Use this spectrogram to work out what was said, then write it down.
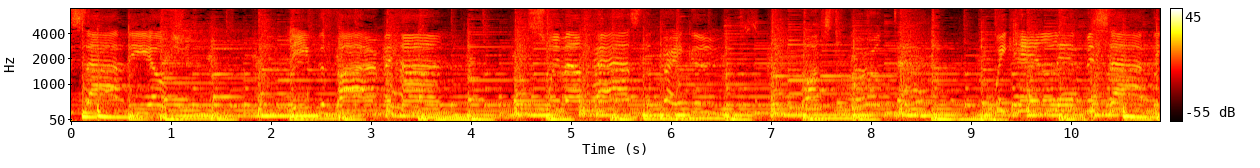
beside the ocean. Leave the fire behind. Swim out past the breakers. Watch the world die. We can't live beside the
